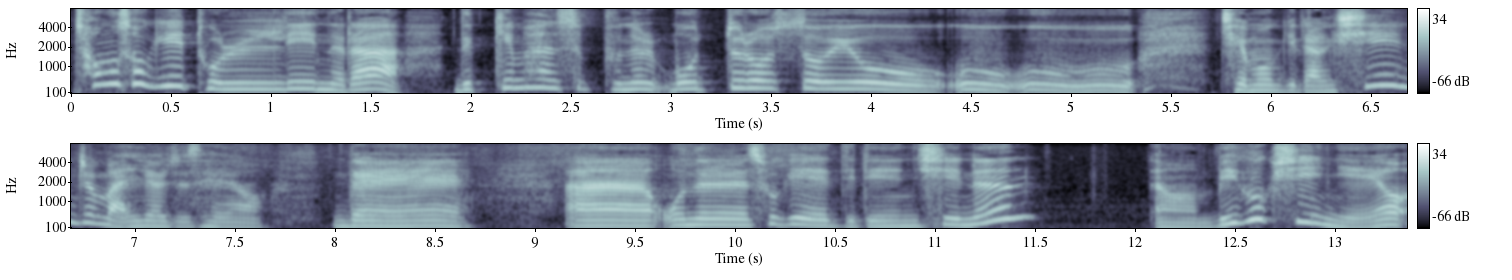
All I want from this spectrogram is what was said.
청소기 돌리느라 느낌 한 스푼을 못 들었어요. 우우우. 제목이랑 시인 좀 알려주세요. 네. 아, 오늘 소개해드린 시는 어, 미국 시인이에요.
